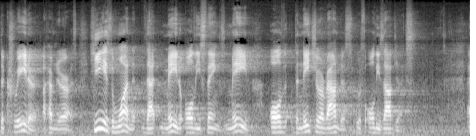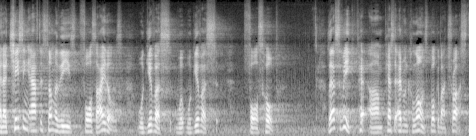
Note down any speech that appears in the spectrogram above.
the creator of heaven and earth. He is the one that made all these things, made all the nature around us with all these objects. And that chasing after some of these false idols will give us, will, will give us false hope. Last week, um, Pastor Edwin Cologne spoke about trust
